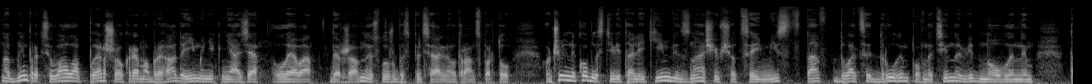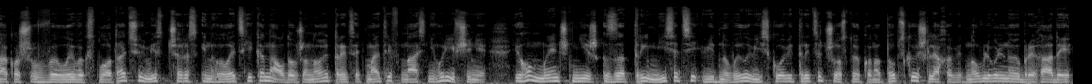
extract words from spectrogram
Над ним працювала перша окрема бригада імені князя Лева Державної служби спеціального транспорту. Очільник області Віталій Кім відзначив, що цей міст став 22-м повноцінно відновленим. Також ввели в експлуатацію міст через Інгулецький канал довжиною 30 метрів на Снігурівщині. Його менш ніж за три місяці відновили військові 36-ї Конотопської шляховідновлювальної бригади.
